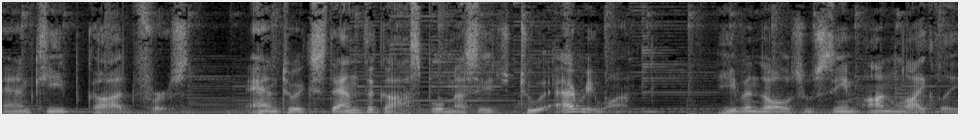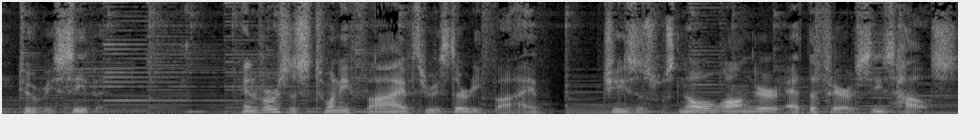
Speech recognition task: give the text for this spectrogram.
and keep God first, and to extend the gospel message to everyone, even those who seem unlikely to receive it. In verses 25 through 35, Jesus was no longer at the Pharisee's house,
